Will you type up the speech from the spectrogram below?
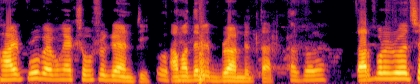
ফায়ার প্রুফ এবং একশো বছর গ্যারান্টি আমাদের ব্র্যান্ডের তার। তারপরে? তারপরে রয়েছে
